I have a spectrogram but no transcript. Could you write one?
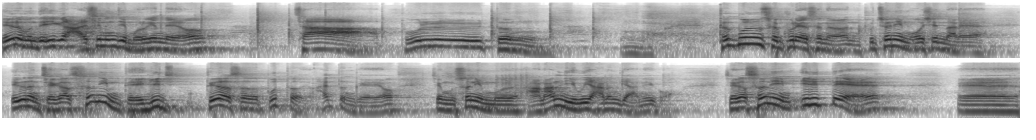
여러분들 이거 아시는지 모르겠네요. 자, 불등. 음. 덕분 서쿨에서는 부처님 오신 날에 이거는 제가 스님 되기 되어서부터 했던 거예요. 지금 스님을 안 한 이후에 하는 게 아니고 제가 스님 일때 에,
